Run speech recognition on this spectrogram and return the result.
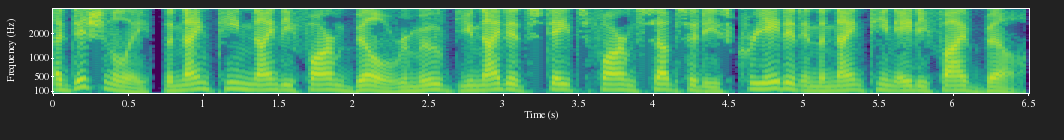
Additionally, the 1990 Farm Bill removed United States farm subsidies created in the 1985 bill.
